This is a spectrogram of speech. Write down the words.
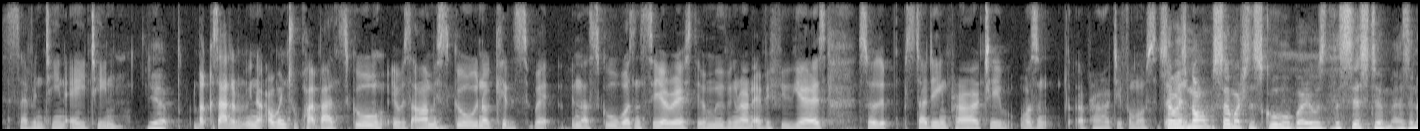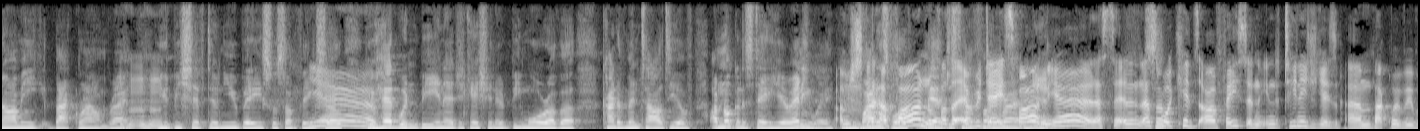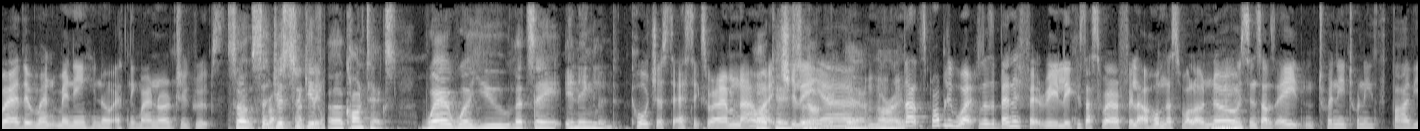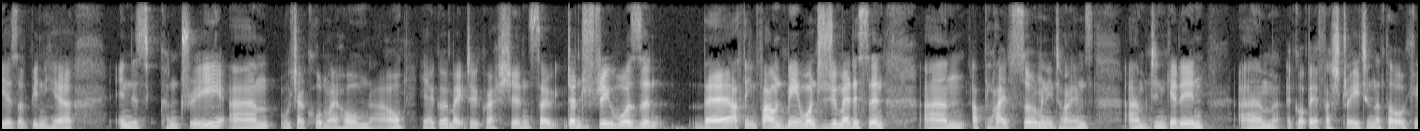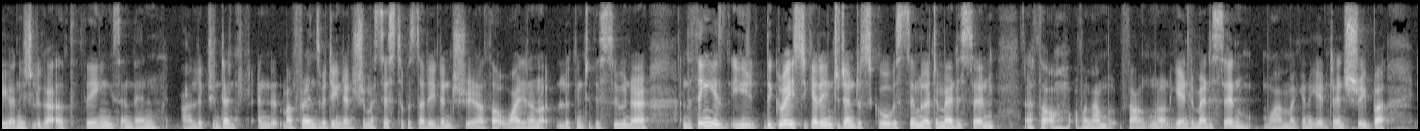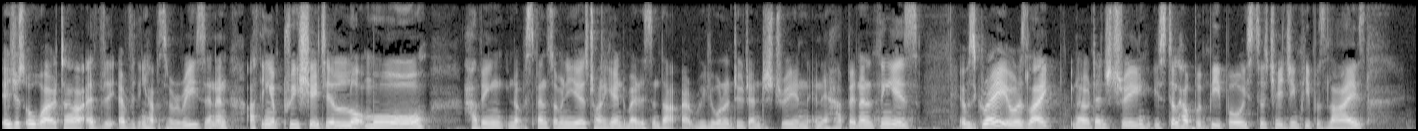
17, 18 Yep. because I, don't- you know, I went to a quite bad school. It was army school. You know, kids were, in that school wasn't serious. They were moving around every few years, so the studying priority wasn't a priority for most of them. So it's not so much the school, but it was the system as an army background, right? You'd be shifted to a new base or something. So Mm-hmm, your head wouldn't be in education. It would be more of a kind of mentality of, I'm not going to stay here anyway. I'm just gonna have well- fun yeah, for the have everyday is fun. Yeah. that's it. And that's So- what kids are facing in the teenage years. Um, back where we were, there weren't many, you know, ethnic minority groups. So, so just to give uh, context, where were you, let's say, in England? Colchester, Essex, where I am now, Okay, actually. so- yeah. yeah, Mhm. all right. That's probably worked as a benefit, really, because that's where I feel at home. That's what I know Mm-hmm. since I was eight, 20, 25 years I've been here in this country, um, which I call my home now. Yeah, going back to your question. So, dentistry wasn't there, I think, found me. I wanted to do medicine, um, applied so many times, um, didn't get in. Um, I got a bit frustrated and I thought, okay, I need to look at other things. And then I looked in dentistry, and my friends were doing dentistry. My sister was studying dentistry, and I thought, why did I not look into this sooner? And the thing is, you, the grades to get into dental school was similar to medicine. And I thought, oh, well, I'm, I'm not getting into medicine, why am I going to get into dentistry? But it just all worked out. Every, everything happens for a reason. And I think I appreciate it a lot more having you know spent so many years trying to get into medicine that I really want to do dentistry and, and it happened. And the thing is, it was great. It was like, you know, dentistry, you're still helping people, you're still changing people's lives.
